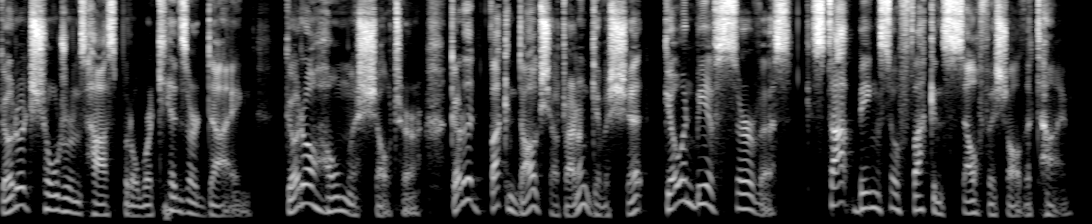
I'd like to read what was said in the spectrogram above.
Go to a children's hospital where kids are dying. Go to a homeless shelter. Go to the fucking dog shelter. I don't give a shit. Go and be of service. Stop being so fucking selfish all the time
